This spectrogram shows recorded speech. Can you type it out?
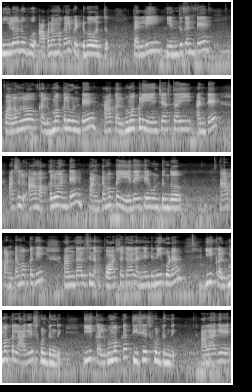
నీలో నువ్వు అపనమ్మకాలు పెట్టుకోవద్దు. తల్లి ఎందుకంటే పొలంలో కలుపు మొక్కలు ఉంటే ఆ కలుపు మొక్కలు ఏం చేస్తాయి అంటే అసలు ఆ మొక్కలు అంటే పంట మొక్క ఏదైతే ఉంటుందో ఆ పంట మొక్కకి అందాల్సిన పోషకాలన్నింటినీ కూడా ఈ కలుపు మొక్క లాగేసుకుంటుంది. ఈ కలుపు మొక్క తీసేసుకుంటుంది. అలాగే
